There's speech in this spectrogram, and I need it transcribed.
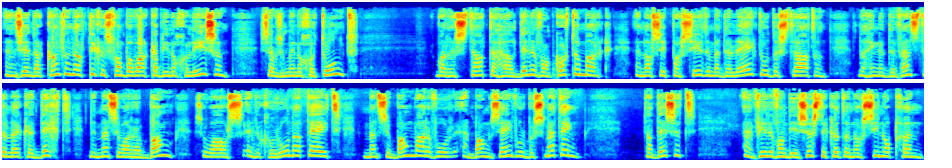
En zijn daar krantenartikels van bewaard, ik heb die nog gelezen. Ze hebben ze mij nog getoond. Waar er staat de heldinnen van Kortemark. En als zij passeerden met de lijk door de straten, dan gingen de vensterluiken dicht. De mensen waren bang, zoals in de coronatijd mensen bang waren voor en bang zijn voor besmetting. Dat is het. En vele van die zusters kunnen nog zien op hun,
